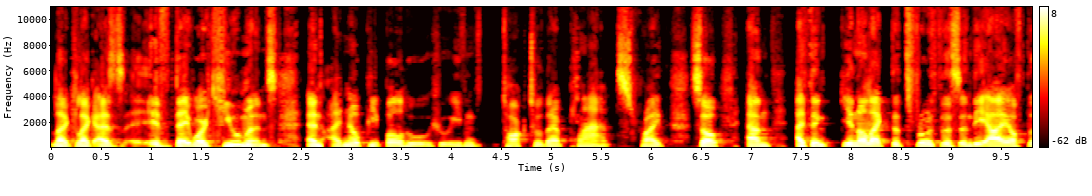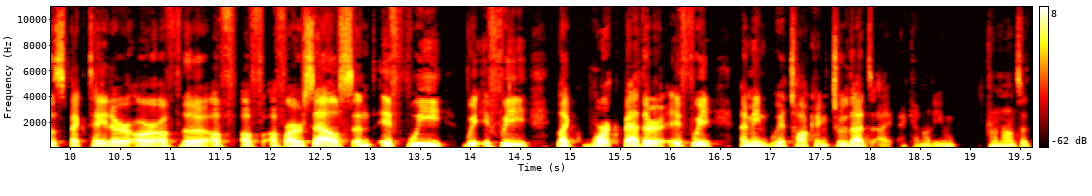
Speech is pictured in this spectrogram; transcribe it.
like like as if they were humans. And i know people who who even talk to their plants right? So um i think you know like the truth is in the eye of the spectator or of the of of, of ourselves. And if we we if we like work better if we i mean we're talking to that i, I cannot even pronounce it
